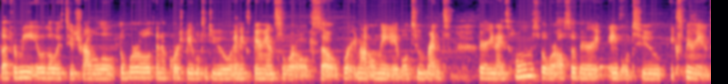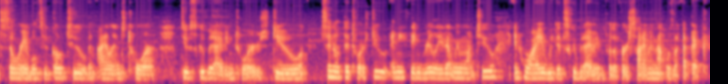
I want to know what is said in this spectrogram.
But for me, it was always to travel the world and, of course, be able to do and experience the world. So we're not only able to rent very nice homes, but we're also very able to experience. So we're able to go to an island tour, do scuba diving tours, do cenote tours, do anything really that we want to. In Hawaii, we did scuba diving for the first time, and that was epic.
